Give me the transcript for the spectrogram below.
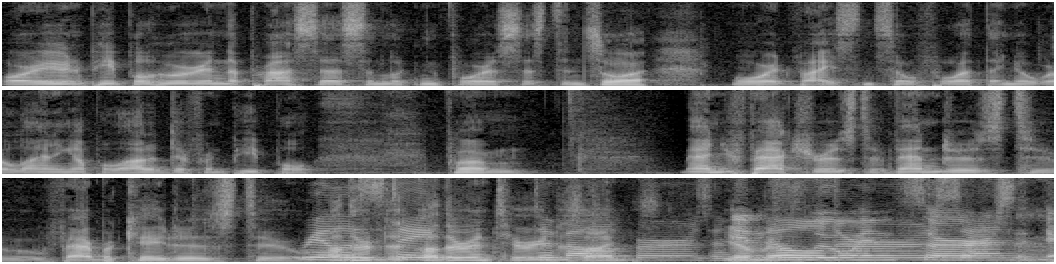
or even people who are in the process and looking for assistance or more advice and so forth. I know we're lining up a lot of different people, from manufacturers to vendors to fabricators to Real other estate other interior designers. and Yeah, Influencers. and,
